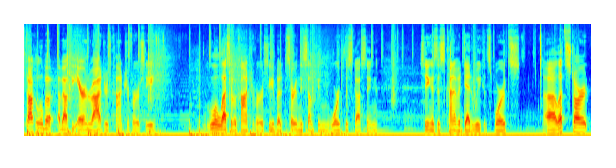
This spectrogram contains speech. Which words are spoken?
talk a little bit about the Aaron Rodgers controversy. A little less of a controversy, but certainly something worth discussing, seeing as this is kind of a dead week in sports. Uh, let's start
